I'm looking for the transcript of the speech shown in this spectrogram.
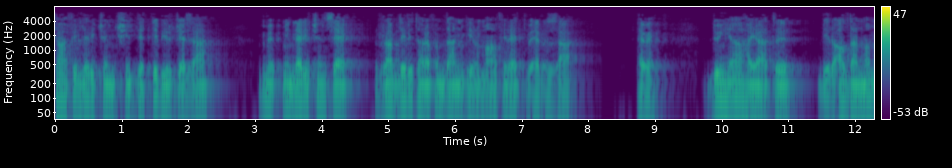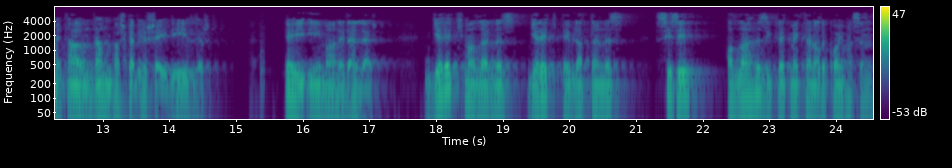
kâfirler için şiddetli bir ceza, müminler içinse Rableri tarafından bir mağfiret ve rıza. Evet, dünya hayatı bir aldanma metaından başka bir şey değildir. Ey iman edenler! Gerek mallarınız, gerek evlatlarınız, sizi Allah'ı zikretmekten alıkoymasın.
